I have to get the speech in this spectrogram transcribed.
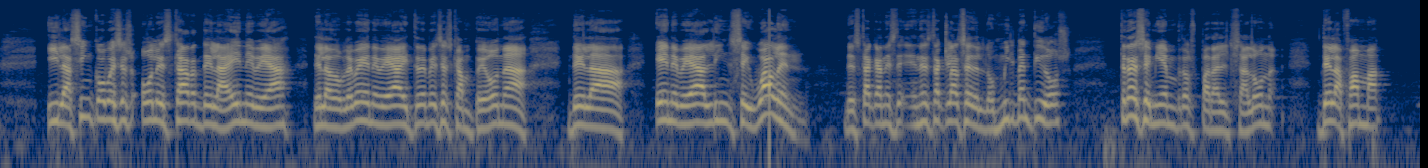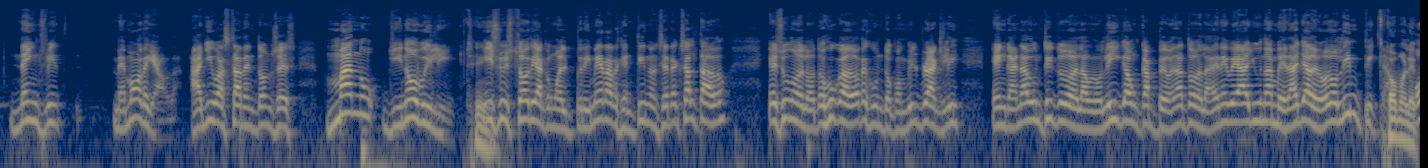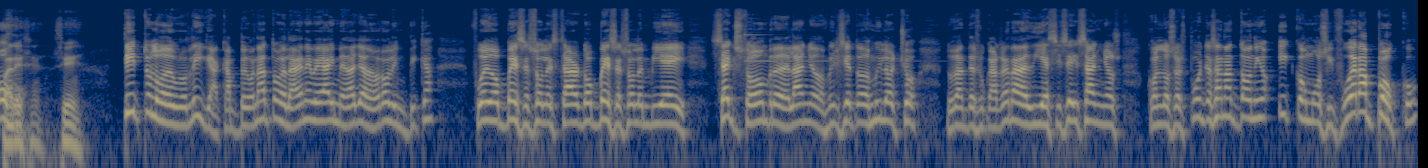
Y las cinco veces All-Star de la NBA, de la WNBA y tres veces campeona de la NBA, Lindsay Wallen. Destacan este- en esta clase del 2022 13 miembros para el Salón de la Fama Naismith Memorial. Allí va a estar entonces Manu Ginobili Sí. y su historia como el primer argentino en ser exaltado. Es uno de los dos jugadores, junto con Bill Brackley, en ganar un título de la Euroliga, un campeonato de la NBA y una medalla de oro olímpica. ¿Cómo le Ojo, parece? Sí. Título de Euroliga, campeonato de la NBA y medalla de oro olímpica. Fue dos veces All-Star, dos veces All-NBA, sexto hombre del año 2007-2008 durante su carrera de 16 años con los Spurs de San Antonio y como si fuera poco,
